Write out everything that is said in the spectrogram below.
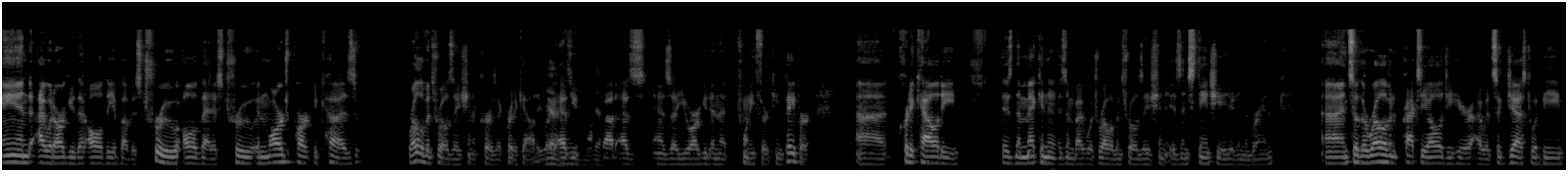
And I would argue that all of the above is true. All of that is true in large part because relevance realization occurs at criticality, right? Yeah, as you talked yeah. about, as as uh, you argued in that 2013 paper uh, criticality is the mechanism by which relevance realization is instantiated in the brain. Uh, and so the relevant praxeology here, I would suggest, would be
